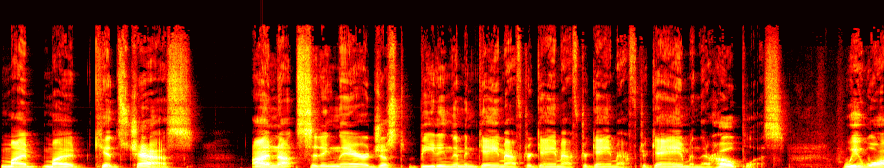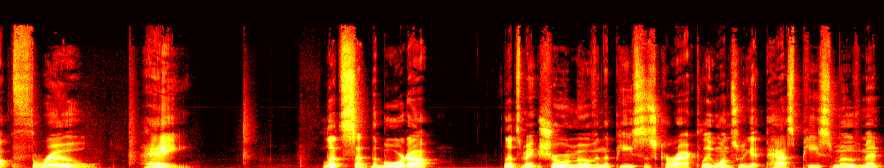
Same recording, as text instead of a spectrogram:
my my kids chess, I'm not sitting there just beating them in game after game after game after game and they're hopeless. We walk through, hey, let's set the board up. Let's make sure we're moving the pieces correctly. Once we get past piece movement,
